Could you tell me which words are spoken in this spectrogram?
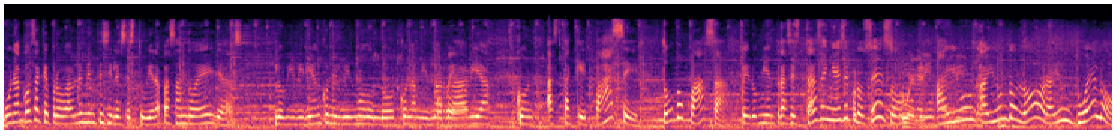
Una cosa que probablemente si les estuviera pasando a ellas, lo vivirían con el mismo dolor, con la misma rabia, con hasta que pase. Todo pasa, pero mientras estás en ese proceso, hay un hay un dolor, hay un duelo.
